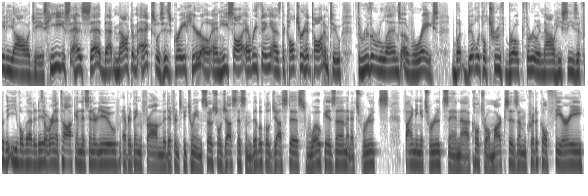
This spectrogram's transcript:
ideologies. He has said that Malcolm X was his great hero and he saw everything as the culture had taught him to through the lens of race. But biblical truth broke through and now he sees it for the evil that it is. So we're going to talk in this interview everything from the difference between social justice and biblical justice, wokeism and its roots, finding its roots in uh, cultural Marxism, critical theory,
